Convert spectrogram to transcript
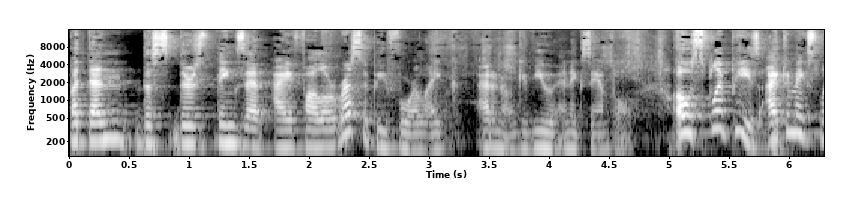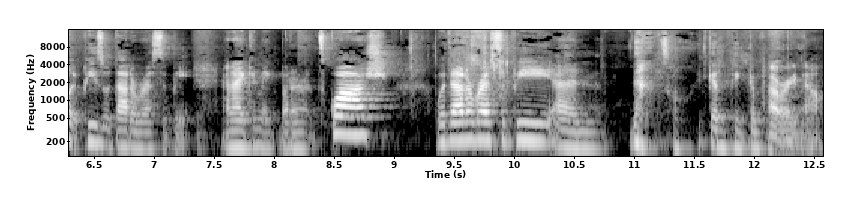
But then this, there's things that I follow a recipe for, like I don't know, give you an example. Oh, split peas. I can make split peas without a recipe, and I can make butternut squash without a recipe, and that's all I can think about right now.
